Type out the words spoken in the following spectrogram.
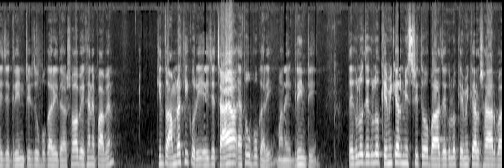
এই যে গ্রিন টির যে উপকারিতা, সব এখানে পাবেন। কিন্তু আমরা কি করি, এই যে চা এত উপকারী মানে গ্রিন টি তো এগুলো যেগুলো কেমিক্যাল মিশ্রিত বা যেগুলো কেমিক্যাল সার বা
